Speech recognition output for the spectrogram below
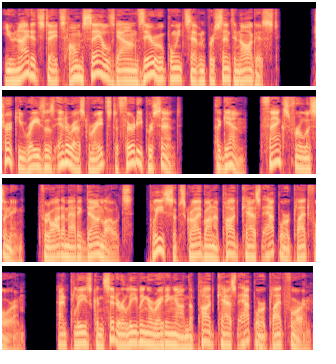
United States home sales down 0.7% in August. Turkey raises interest rates to 30%. Again, thanks for listening. For automatic downloads, please subscribe on a podcast app or platform. And please consider leaving a rating on the podcast app or platform.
